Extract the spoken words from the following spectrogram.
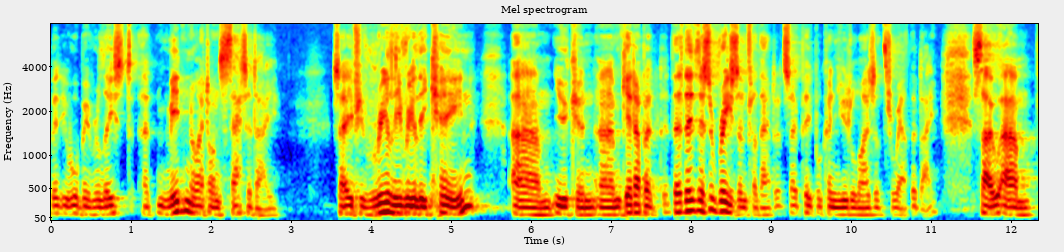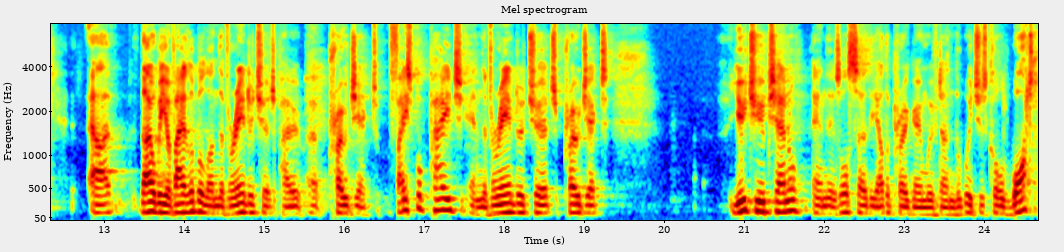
but it will be released at midnight on Saturday so if you're really, really keen, um, you can um, get up at, there's a reason for that, so people can utilise it throughout the day. So um, uh, they'll be available on the Veranda Church po- uh, Project Facebook page and the Veranda Church Project YouTube channel, and there's also the other program we've done, which is called What,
